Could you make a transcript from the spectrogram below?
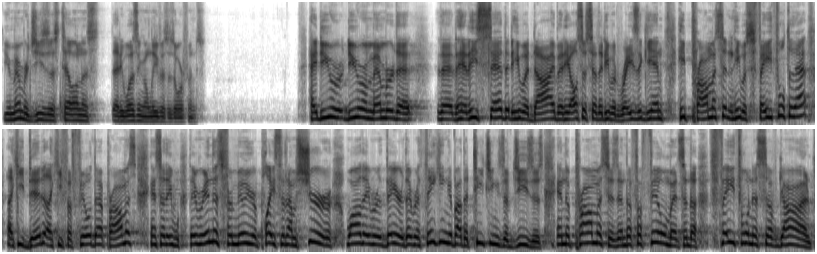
you remember Jesus telling us that he wasn't going to leave us as orphans? Hey, do you, do you remember that that, that he said that he would die, but he also said that he would raise again. He promised it and he was faithful to that. Like he did it, like he fulfilled that promise. And so they, they were in this familiar place that I'm sure while they were there, they were thinking about the teachings of Jesus and the promises and the fulfillments and the faithfulness of God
